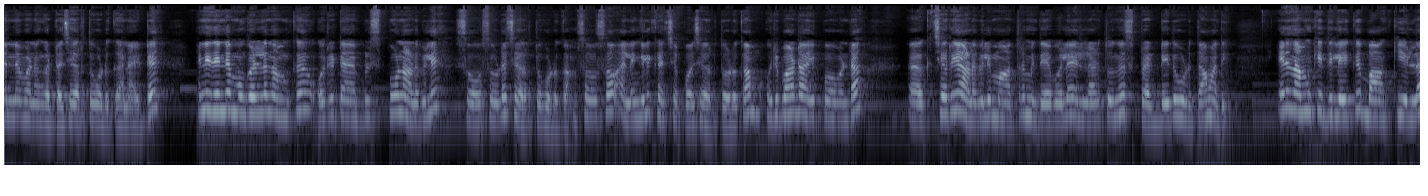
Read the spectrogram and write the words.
തന്നെ വേണം കേട്ടോ ചേർത്ത് കൊടുക്കാനായിട്ട്. ഇനി ഇതിന്റെ മുകളിൽ നമുക്ക് ഒരു ടേബിൾ സ്പൂൺ അളവിൽ സോസ് കൂടെ ചേർത്ത് കൊടുക്കാം. സോസോ അല്ലെങ്കിൽ കച്ചപ്പോ ചേർത്ത് കൊടുക്കാം. ഒരുപാടായി പോവേണ്ട. ചെറിയ അളവിൽ മാത്രം ഇതേപോലെ എല്ലായിടത്തും ഒന്ന് സ്പ്രെഡ് ചെയ്ത് കൊടുത്താൽ മതി. ഇനി നമുക്കിതിലേക്ക് ബാക്കിയുള്ള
